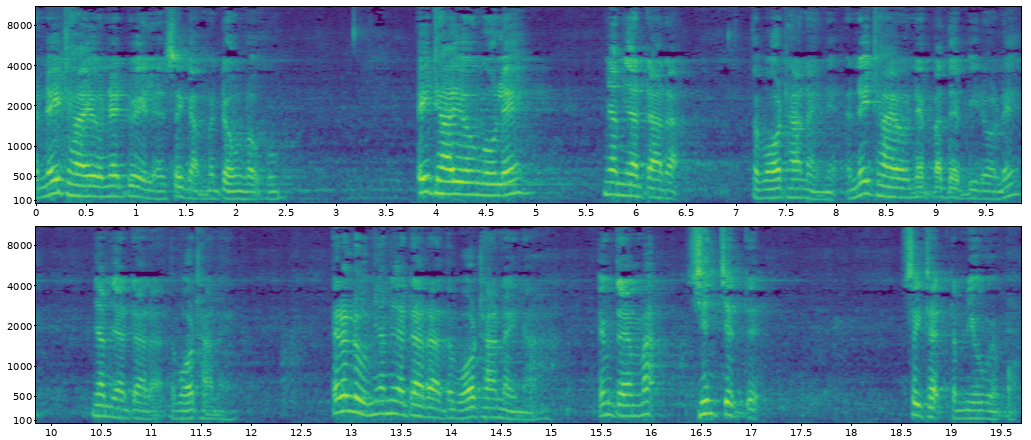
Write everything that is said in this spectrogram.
အနိဋ္ဌာယုံနဲ့တွေ့လဲစိတ်ကမတုံလို့ဘူးအိဋ္ဌာယုံကိုလည်းညံ့ညတာတာသဘောထားနိုင်တယ်အနိဋ္ဌာယုံနဲ့ပတ်သက်ပြီးတော့လည်းညံ့ညတာတာသဘောထားနိုင်အဲ့ဒါလို့ညံ့ညတာတာသဘောထားနိုင်တာအင်တန်မှရင့်ကျက်တဲ့စိတ်ထက်တစ်မျိုးပဲပေါ့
